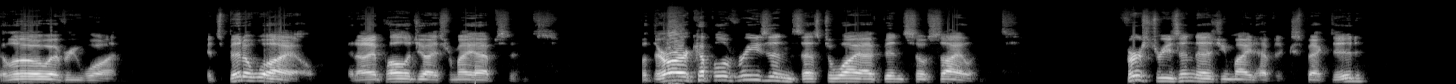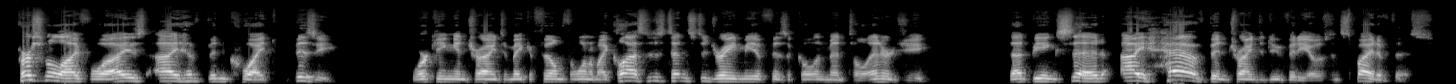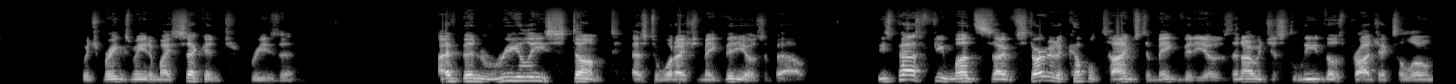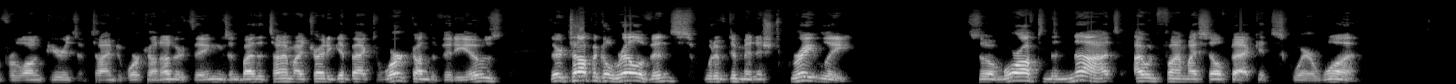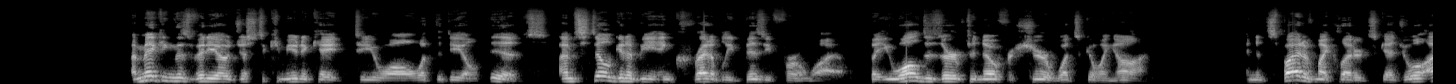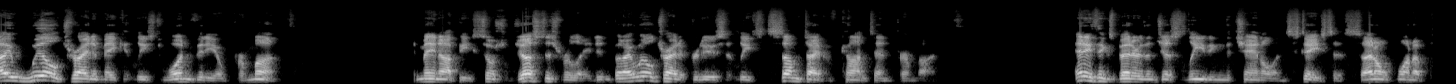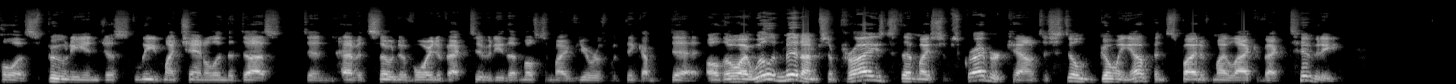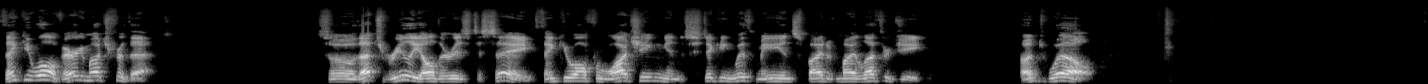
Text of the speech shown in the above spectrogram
Hello, everyone. It's been a while, and I apologize for my absence. But there are a couple of reasons as to why I've been so silent. First reason, as you might have expected, personal life wise, I have been quite busy. Working and trying to make a film for one of my classes tends to drain me of physical and mental energy. That being said, I have been trying to do videos in spite of this. Which brings me to my second reason. I've been really stumped as to what I should make videos about. These past few months, I've started a couple times to make videos, then I would just leave those projects alone for long periods of time to work on other things, and by the time I try to get back to work on the videos, their topical relevance would have diminished greatly. So, more often than not, I would find myself back at square one. I'm making this video just to communicate to you all what the deal is. I'm still going to be incredibly busy for a while, but you all deserve to know for sure what's going on. And in spite of my cluttered schedule, I will try to make at least one video per month. It may not be social justice related, but I will try to produce at least some type of content per month. Anything's better than just leaving the channel in stasis. I don't want to pull a Spoony and just leave my channel in the dust and have it so devoid of activity that most of my viewers would think I'm dead. Although I will admit I'm surprised that my subscriber count is still going up in spite of my lack of activity. Thank you all very much for that. So that's really all there is to say. Thank you all for watching and sticking with me in spite of my lethargy. Hunt well.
